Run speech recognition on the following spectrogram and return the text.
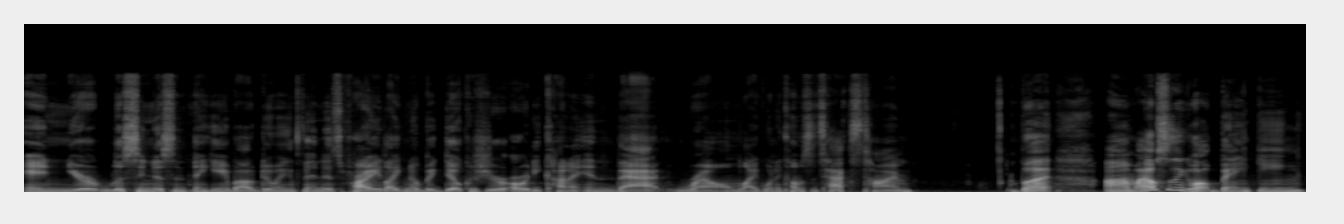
and you're listening to this and thinking about doing then it's probably like no big deal because you're already kind of in that realm like when it comes to tax time but um, I also think about banking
